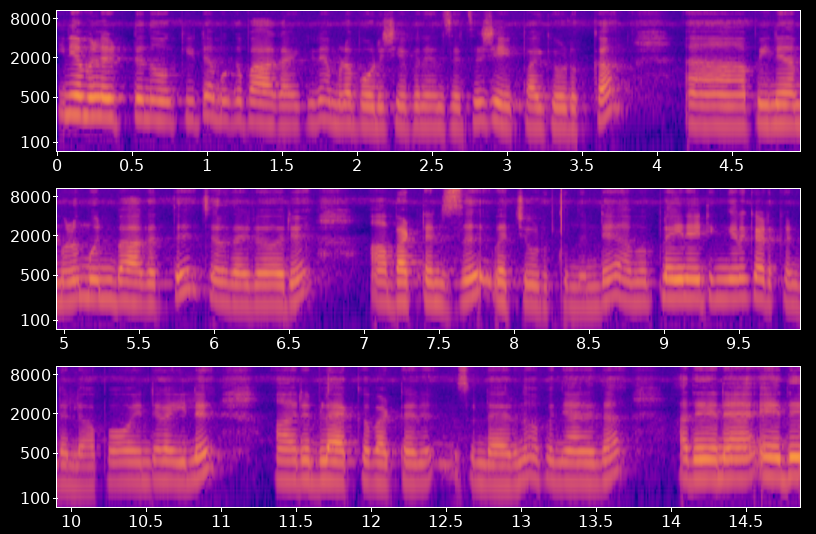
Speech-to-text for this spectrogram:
ഇനി നമ്മൾ ഇട്ട് നോക്കിയിട്ട് നമുക്ക് പാകമാക്കിയിട്ട് നമ്മുടെ ബോഡി ഷേപ്പിനനുസരിച്ച് ഷേപ്പാക്കി കൊടുക്കാം. പിന്നെ നമ്മൾ മുൻഭാഗത്ത് ചെറുതായിട്ട് ഒരു ബട്ടൺസ് വെച്ച് കൊടുക്കുന്നുണ്ട്. അപ്പോൾ പ്ലെയിൻ ആയിട്ട് ഇങ്ങനെ കിടക്കണ്ടല്ലോ. അപ്പോൾ എന്റെ കയ്യിൽ ഒരു ബ്ലാക്ക് ബട്ടൺസ് ഉണ്ടായിരുന്നു. അപ്പോൾ ഞാനിത് അതിങ്ങനെ ഏത്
